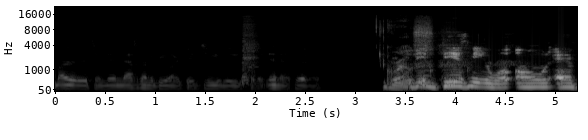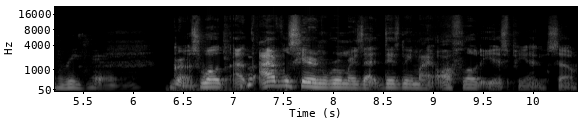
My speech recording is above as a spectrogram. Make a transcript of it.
merge, and then that's going to be like the G League for the NFL. Gross. then Disney will own everything. Gross. Well, I, I was hearing rumors that Disney might offload ESPN, so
